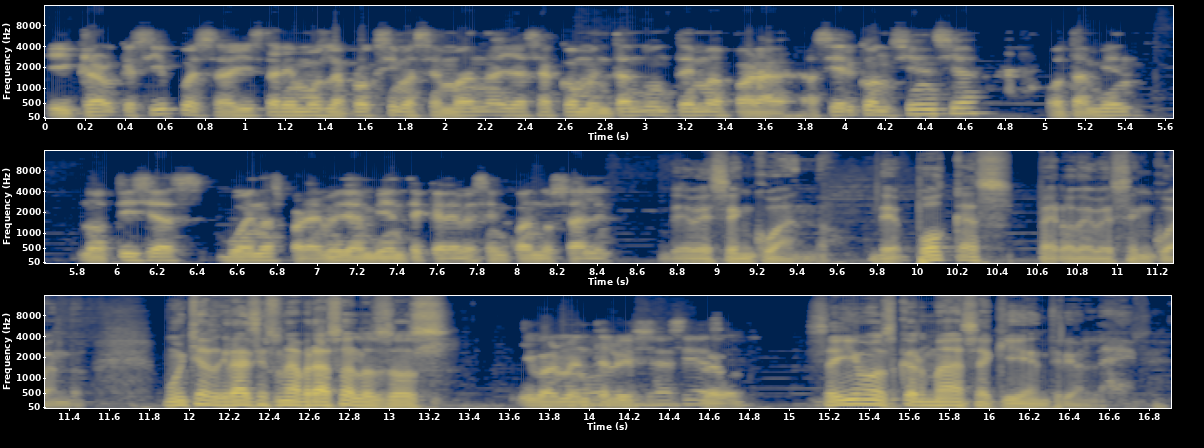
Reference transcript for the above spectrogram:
Y claro que sí, pues ahí estaremos la próxima semana, ya sea comentando un tema para hacer conciencia o también noticias buenas para el medio ambiente que de vez en cuando salen. De vez en cuando, de pocas, pero de vez en cuando. Muchas gracias, un abrazo a los dos. Igualmente, Luis. Gracias. Seguimos con más aquí en Trion Live.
